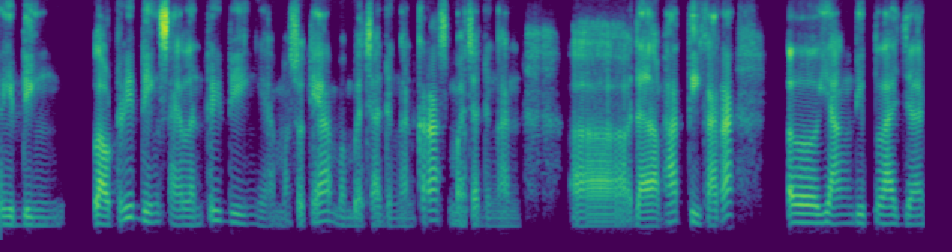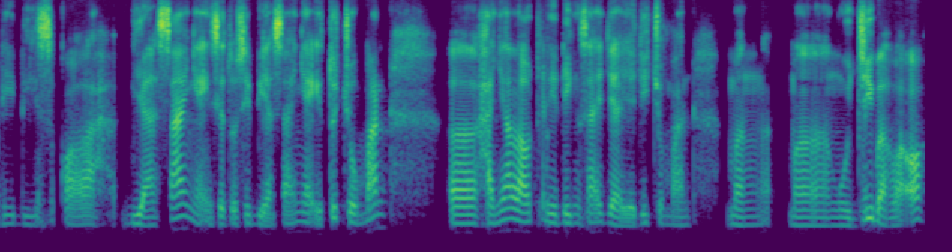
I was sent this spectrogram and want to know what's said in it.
reading loud reading, silent reading, ya maksudnya membaca dengan keras, membaca dengan uh, dalam hati. Karena uh, yang dipelajari di sekolah biasanya, institusi biasanya itu cuman uh, hanya loud reading saja. Jadi cuman meng menguji bahwa oh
